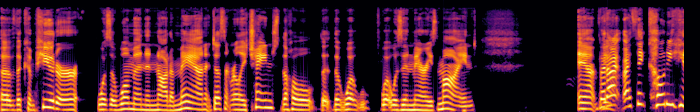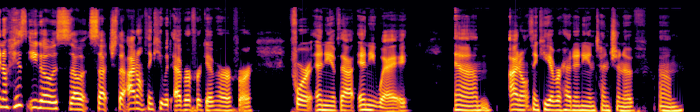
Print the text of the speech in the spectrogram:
of the computer was a woman and not a man, it doesn't really change the whole the, the what what was in Meri's mind. And but Yeah. I I think Kody, you know, his ego is so such that I don't think he would ever forgive her for for any of that anyway. Um I don't think he ever had any intention of um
